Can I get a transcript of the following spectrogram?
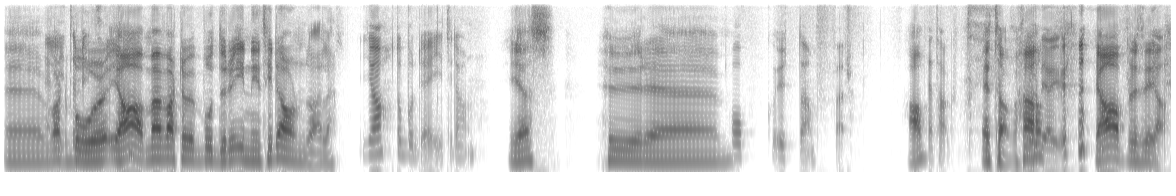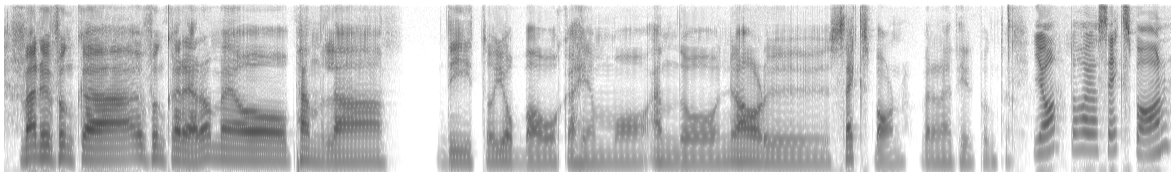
Eh, vart bor, ja, men vart bodde du inne i Tidaholm då eller? ja, då bodde jag i Tidaholm Yes. Hur... Eh, och utanför ja, ett tag. ett tag. Ja, ja precis. Ja. Men hur funkar, hur funkar det då med att pendla dit och jobba och åka hem och ändå... Nu har du sex barn vid den här tidpunkten. Ja, då har jag sex barn,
